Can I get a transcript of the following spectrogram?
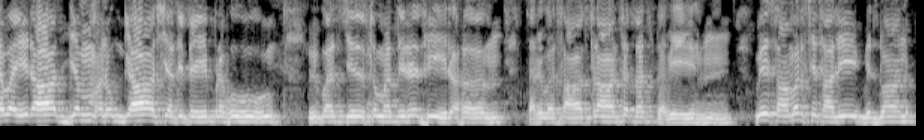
वैराज्यम अनुज्ञास्यति ते प्रभु। विपश्य सुमतिर्धीर सर्वशास्त्रार्थ तत्व वे सामर्थ्यशाली, विद्वान,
